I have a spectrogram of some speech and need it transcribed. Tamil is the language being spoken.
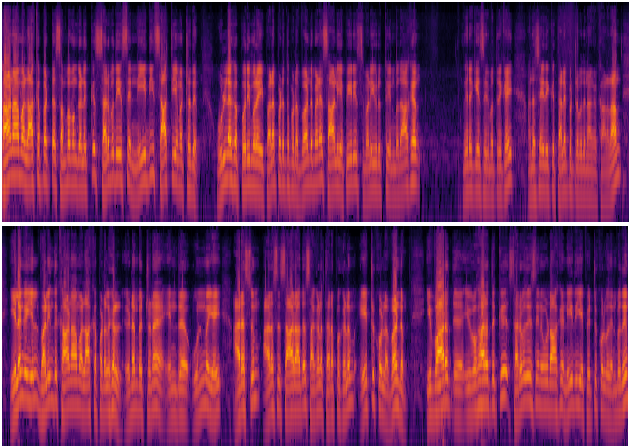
காணாமல் ஆக்கப்பட்ட சம்பவங்களுக்கு சர்வதேச நீதி சாத்தியமற்றது. உள்ளக பொறிமுறை பலப்படுத்தப்பட வேண்டும் என சாலிய பீரிஸ் வலியுறுத்து என்பதாக வீரகேசரி பத்திரிகை அந்த செய்திக்கு தலைப்பெற்றுவது நாங்கள் காணலாம். இலங்கையில் வலிந்து காணாமல் ஆக்கப்படல்கள் இடம்பெற்றன என்ற உண்மையை அரசும் அரசு சாராத சகல தரப்புகளும் ஏற்றுக்கொள்ள வேண்டும். இவ்வாறு இவ்விவகாரத்துக்கு சர்வதேசனூடாக நீதியை பெற்றுக்கொள்வது என்பது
